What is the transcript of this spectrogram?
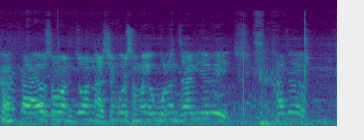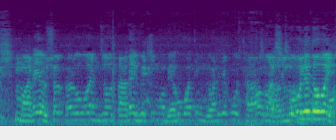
આવ્યો છો જો નરસિંહો સમય એવું બોલો ને જાય વિજયભાઈ આજે મારે અવસર કરવો હોય જો તારે બેટિંગમાં બેહું પોતી જોવાની જે કોઈ થાળો નરસિંહો બોલે તો ભાઈ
